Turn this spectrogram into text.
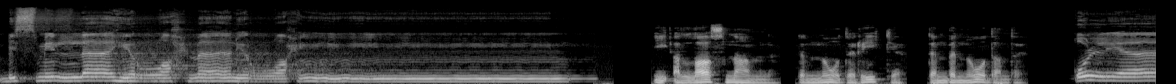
بسم الله الرحمن الرحيم I Allahs namn, den nåderike, den benådande. قل يا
